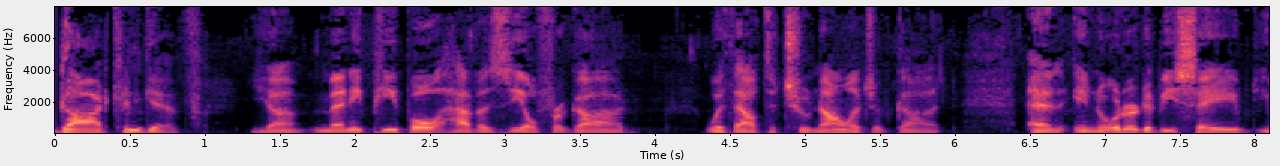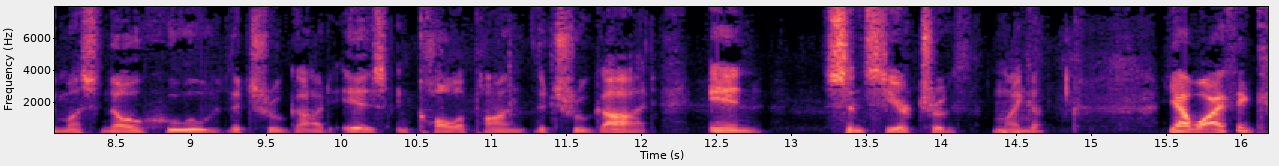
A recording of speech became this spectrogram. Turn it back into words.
God can give. Yeah, many people have a zeal for God without the true knowledge of God. And in order to be saved, you must know who the true God is and call upon the true God in sincere truth. Mm-hmm. Micah? Yeah, well, I think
